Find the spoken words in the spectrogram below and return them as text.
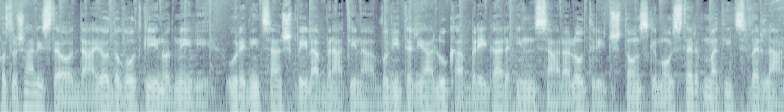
Poslušali ste oddajo Dogodki in odmevi. Urednica Špela Bratina, voditelja Luka Bregar in Sara Lotrič, tonski mojster Matic Verlan.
